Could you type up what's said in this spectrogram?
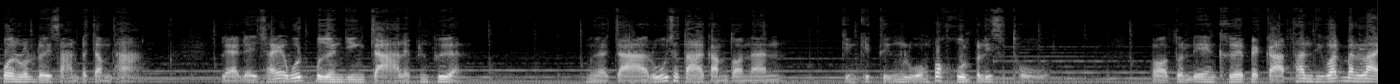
ปล้นรถโดยสารประจำทาง และได้ใช้อาวุธปืนยิงจ่าและเพื่อนๆ เมื่อจารู้ชะตากรรมตอนนั้น จึงคิดถึงหลวงพ่อคูณปริสุทธโธเพราะตนเองเคยไปกราบท่านที่วัดบ้านไร่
